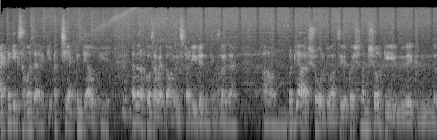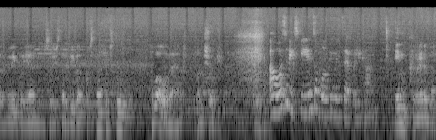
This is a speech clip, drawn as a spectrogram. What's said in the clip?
एक्टिंग की एक समझ आया कि अच्छी एक्टिंग क्या होती है एंड देन ऑफ कोर्स आई वेंट ऑन एंड स्टडीड एंड थिंग्स लाइक दैट बट या श्योर टू आंसर योर क्वेश्चन आई एम श्योर कि विवेक विवेक भैया एंड सुरेश जी का कुछ ना कुछ तो हुआ होगा यार आई एम श्योर Uh, what's your experience of working with Saif Ali Khan? incredible.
